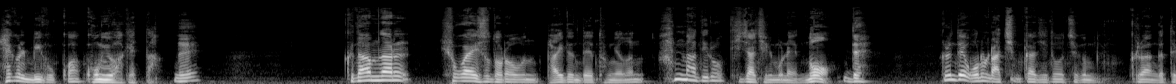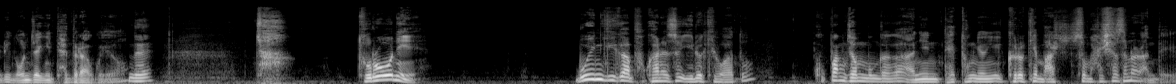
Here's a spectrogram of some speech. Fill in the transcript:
핵을 미국과 공유하겠다. 네. 그 다음날 휴가에서 돌아온 바이든 대통령은 한마디로 기자 질문에 노. 네. 그런데 오늘 아침까지도 지금 그러한 것들이 논쟁이 되더라고요. 네. 자, 드론이 무인기가 북한에서 이렇게 와도 국방 전문가가 아닌 대통령이 그렇게 말씀하셔서는 안 돼요.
